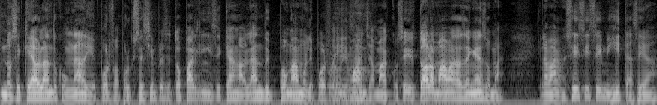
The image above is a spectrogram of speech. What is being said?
no se quede hablando con nadie, porfa, porque usted siempre se topa a alguien y se quedan hablando y pongámosle, porfa. Pero Y están mamá. chamacos, sí, todas las mamás hacen eso, ma. Y la mamá, sí, sí, sí, mijita, sí, ah.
